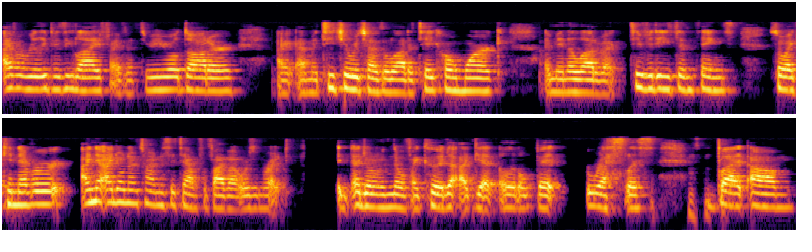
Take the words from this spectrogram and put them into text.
I have a really busy life. I have a three year old daughter. I, am a teacher, which has a lot of take home work. I'm in a lot of activities and things. So I can never, I, know, I don't have time to sit down for five hours and write. I don't even know if I could. I'd get a little bit restless. but, um,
